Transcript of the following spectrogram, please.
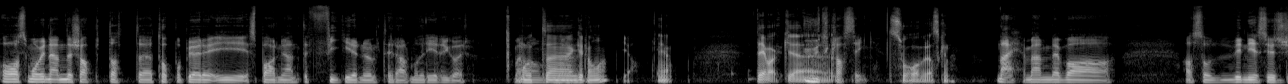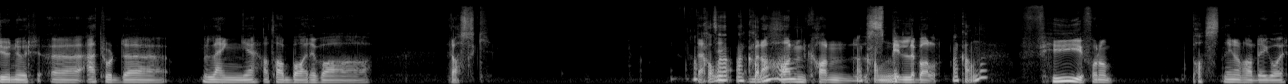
Og så må vi nevne kjapt at uh, toppoppgjøret i Spania endte 4-0 til Real Madrid i går. Mot uh, eh, Girona. ja. Det var ikke Utklassing. så overraskende. Nei, men det var Altså, Venicius Junior Uh, Jeg trodde lenge at han bare var rask. Han kan, han kan, Men han kan, Han kan spille ball. han kan det. Fy, for noen pasninger han hadde i går.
